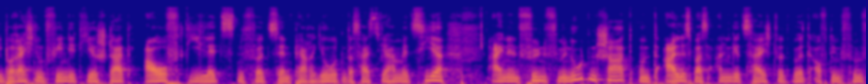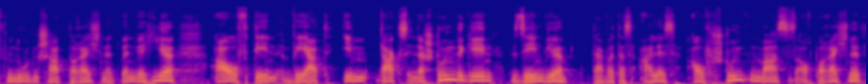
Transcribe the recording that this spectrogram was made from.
Die Berechnung findet hier statt auf die letzten 14 Perioden. Das heißt, wir haben jetzt hier einen 5-Minuten-Chart und alles, was angezeigt wird, wird auf dem 5-Minuten-Chart berechnet. Wenn wir hier auf den Wert im DAX in der Stunde gehen, sehen wir, da wird das alles auf Stundenbasis auch berechnet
